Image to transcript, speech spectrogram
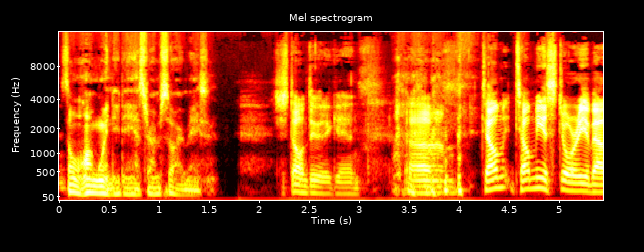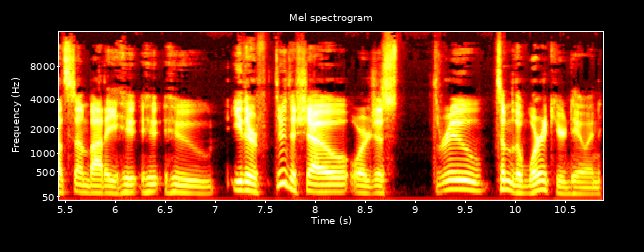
it's a long winded answer. I'm sorry, Mason. Just don't do it again. Um, tell me tell me a story about somebody who, who who either through the show or just through some of the work you're doing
